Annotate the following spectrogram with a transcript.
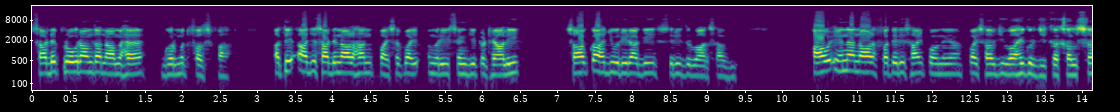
ਸਾਡੇ ਪ੍ਰੋਗਰਾਮ ਦਾ ਨਾਮ ਹੈ ਗੁਰਮਤ ਫਲਸਫਾ ਅਤੇ ਅੱਜ ਸਾਡੇ ਨਾਲ ਹਨ ਭਾਈ ਸਾਹਿਬ ਭਾਈ ਅਮਰੀਕ ਸਿੰਘ ਜੀ ਕਠਿਆਲੀ ਸਾਬਕਾ ਹਜੂਰੀ ਰਾਗੀ ਸ੍ਰੀ ਦਰਬਾਰ ਸਾਹਿਬ ਜੀ। ਆਓ ਇਹਨਾਂ ਨਾਲ ਫਤਿਹ ਦੀ ਸਾਂਝ ਪਾਉਂਦੇ ਆ ਭਾਈ ਸਾਹਿਬ ਜੀ ਵਾਹਿਗੁਰੂ ਜੀ ਕਾ ਖਾਲਸਾ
